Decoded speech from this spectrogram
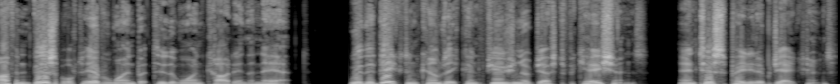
often visible to everyone but to the one caught in the net. With addiction comes a confusion of justifications, anticipated objections,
